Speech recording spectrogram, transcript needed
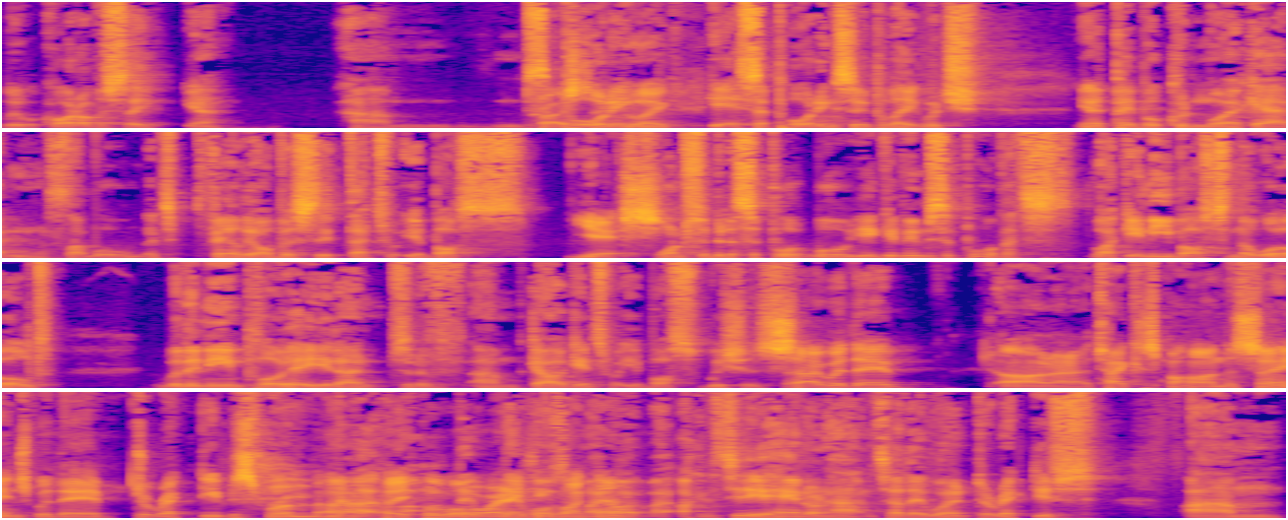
we were quite obviously, you know, um, supporting, Super League. yeah, supporting Super League, which, you know, people couldn't work out. And it's like, well, it's fairly obvious if that's what your boss yes. wants a bit of support, well, you give him support. That's like any boss in the world with any employee. You don't sort of um, go against what your boss wishes. So, were there, I don't know, take us behind the scenes, were there directives from other No, people there- or anything like that? I, I can sit here hand on heart and say there weren't directives. Um,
